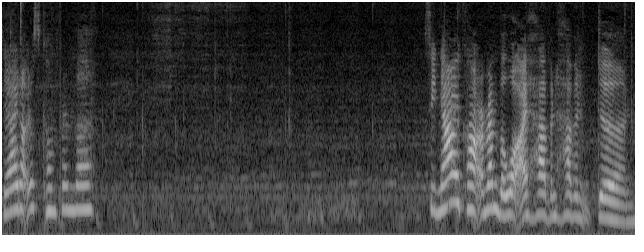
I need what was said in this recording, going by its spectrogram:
Did I not just come from there? See, now I can't remember what I have and haven't done.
